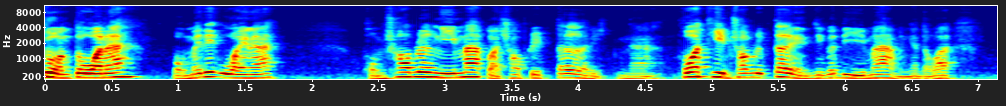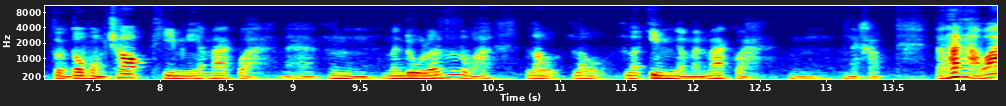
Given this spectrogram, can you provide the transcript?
ส่วนตัวนะ ผมไม่ได้อวยนะ ผมชอบเรื่องนี้มากกว่าชอบริปเตอร์อีกนะ เพราะว่าทีมชอบริปเตอร์จริงๆก็ดีมากเหมือนกันแต่ว่าส่วนตัวผมชอบทีมนี้มากกว่านะฮะอืมมันดูแล้วรู้สึกว่าเราเราเราอินกับมันมากกว่าอืมนะครับ แต่ถ้าถามว่า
